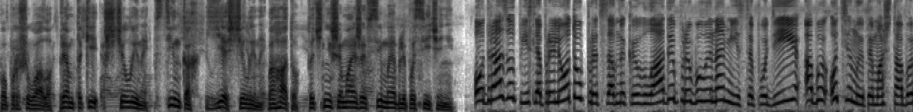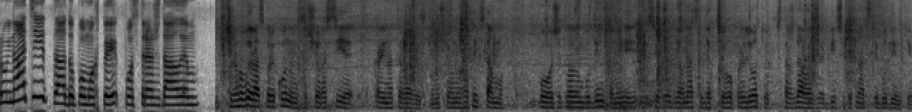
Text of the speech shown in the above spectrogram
попрошувало. Прям такі щілини. В стінках є щілини. Багато. Точніше, майже всі меблі посічені. Одразу після прильоту представники влади прибули на місце події, аби оцінити масштаби руйнації та допомогти постраждалим. Черговий раз переконуємося, що Росія країна-терорист, тому що вони гатить там по житловим будинкам. І сьогодні внаслідок цього прильоту страждало вже більше 15 будинків.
